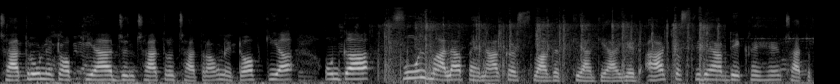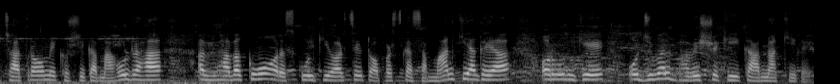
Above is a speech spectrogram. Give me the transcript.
छात्रों ने टॉप किया, जिन छात्र छात्राओं ने टॉप किया, उनका फूल माला पहनाकर स्वागत किया गया। ये आठ तस्वीरें आप देख रहे हैं। छात्र छात्राओं में खुशी का माहौल रहा। अभिभावकों और स्कूल की ओर से टॉपर्स का सम्मान किया गया और उनके उज्जवल भविष्य की कामना की गई।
